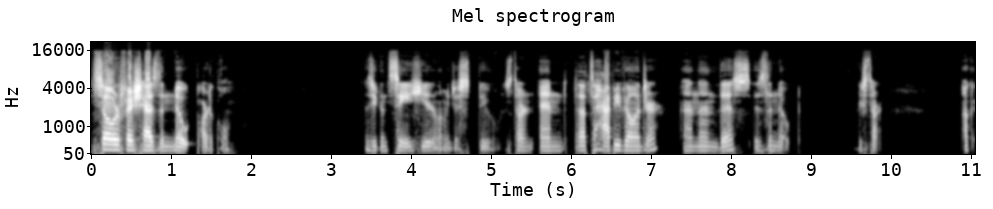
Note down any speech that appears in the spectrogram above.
silverfish has the note particle. As you can see here, let me just do start and end. That's a happy villager. And then this is the note. Restart. Okay.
